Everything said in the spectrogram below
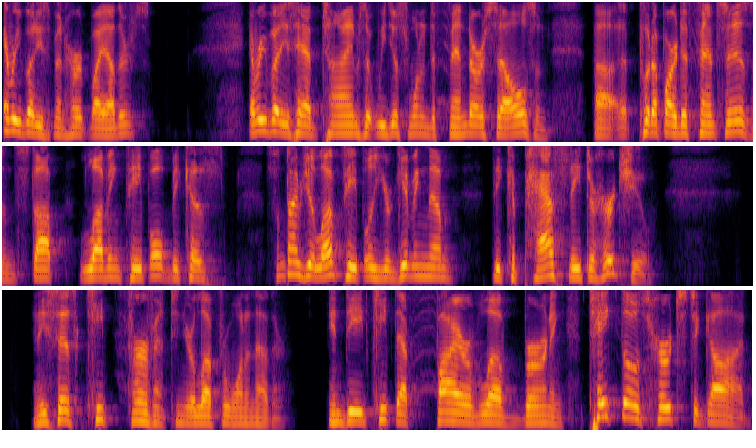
Everybody's been hurt by others. Everybody's had times that we just want to defend ourselves and uh, put up our defenses and stop loving people because sometimes you love people, you're giving them the capacity to hurt you. And he says, keep fervent in your love for one another. Indeed, keep that fire of love burning. Take those hurts to God.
